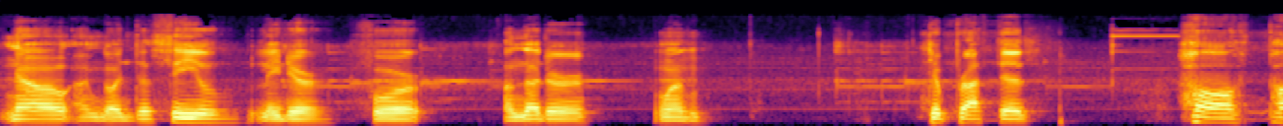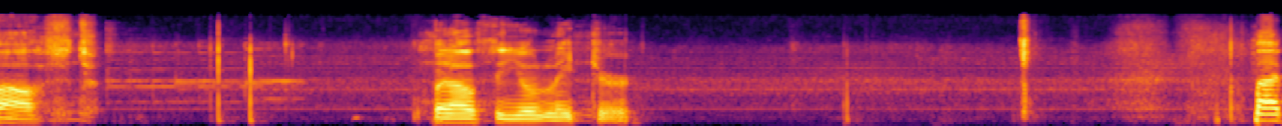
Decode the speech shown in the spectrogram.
Now I'm going to see you later for another one to practice half past. But I'll see you later. Bye.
